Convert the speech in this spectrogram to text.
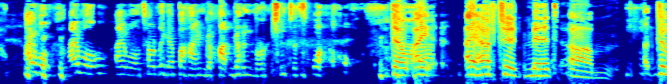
I will, I will, I will totally get behind hot gun merchant as well. Though Uh, I, I have to admit, um, the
